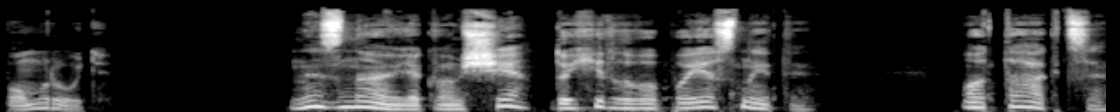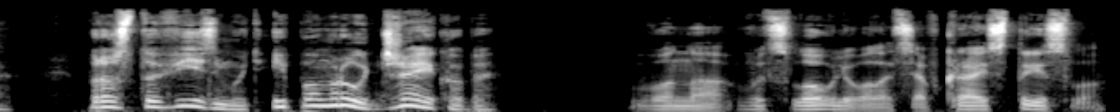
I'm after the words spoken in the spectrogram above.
помруть? Не знаю, як вам ще дохідливо пояснити. Отак це. Просто візьмуть і помруть, Джейкобе. Вона висловлювалася вкрай стисло,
